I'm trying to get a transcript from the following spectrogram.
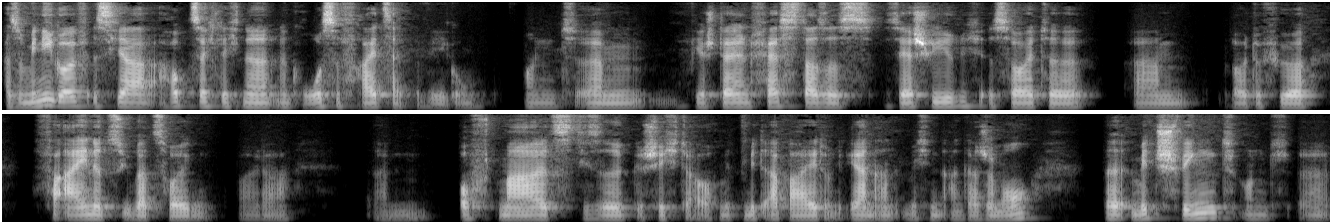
Also Minigolf ist ja hauptsächlich eine, eine große Freizeitbewegung. Und ähm, wir stellen fest, dass es sehr schwierig ist, heute ähm, Leute für Vereine zu überzeugen weil da ähm, oftmals diese Geschichte auch mit Mitarbeit und ehrenamtlichen Engagement äh, mitschwingt und äh,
